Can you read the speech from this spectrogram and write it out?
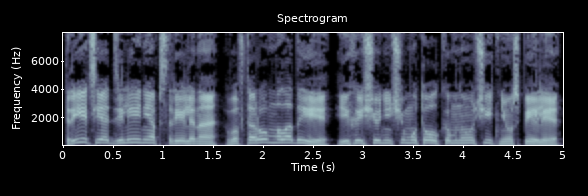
«Третье отделение обстреляно, во втором молодые, их еще ничему толком научить не успели.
